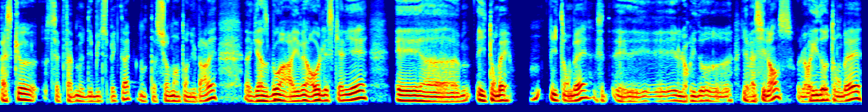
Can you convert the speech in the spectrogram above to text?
Parce que cette fameux début de spectacle, dont tu as sûrement entendu parler, euh, Gainsbourg arrivait en haut de l'escalier et, euh, et il tombait. Il tombait, et, et le rideau, il y avait un silence, le rideau tombait,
